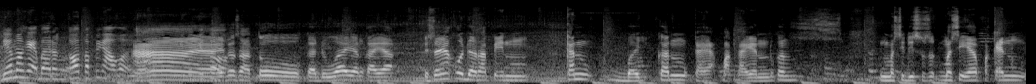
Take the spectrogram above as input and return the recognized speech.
dia pakai bareng kau tapi nggak kok. nah gitu. ya, itu satu kedua yang kayak biasanya aku udah rapiin kan baju kan kayak pakaian itu kan masih disusut masih ya pakaian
